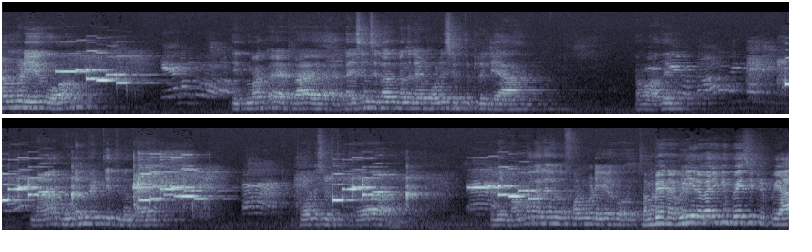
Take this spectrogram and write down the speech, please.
ಫೋನ್ ಮಾಡಿ ಹೇಗೋ ಇದು ಮಾತ್ರ ಟ್ರಾ ಲೈಸೆನ್ಸ್ ಇಲ್ಲಾಂತ ಬಂದ್ರೆ ಪೊಲೀಸ್ ಇರ್ತಿಟ್ರು ಇಲ್ಲಿಯಾ ನಾವು ಅದೇ ನಾ ಗುಂಡಲ್ ಬೇಕಿತ್ತು ಬಂದೆ போலீஸ் நீ மம்மா அதே வந்து ஃபோன் பண்ணி ஏகோ தம்பி என்ன விடியற வரைக்கும் பேசிட்டு இருப்பியா?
